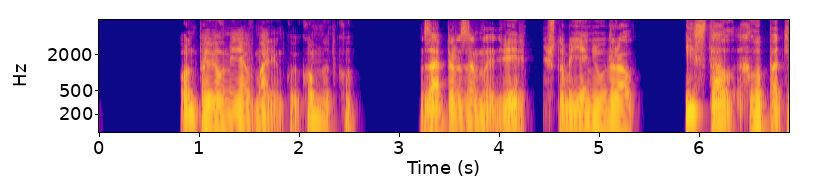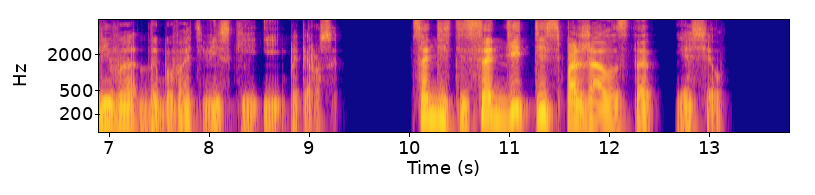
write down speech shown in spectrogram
Он повел меня в маленькую комнатку, запер за мной дверь, чтобы я не удрал, и стал хлопотливо добывать виски и папиросы. — Садитесь, садитесь, пожалуйста. Я сел.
